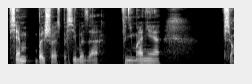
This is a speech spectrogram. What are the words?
Всем большое спасибо за внимание. Все.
